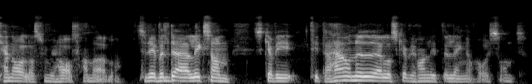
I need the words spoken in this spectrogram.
kanaler som vi har framöver. Så det är väl där liksom, ska vi titta här nu eller ska vi ha en lite längre horisont?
